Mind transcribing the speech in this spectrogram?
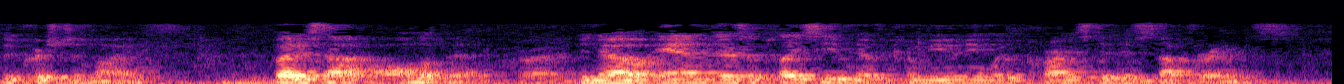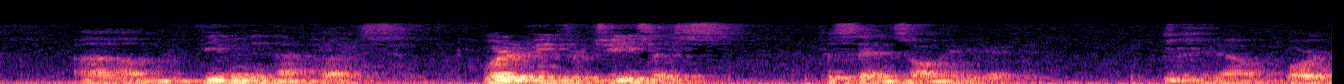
the Christian life, but it's not all of it. Right. You know, and there's a place even of communing with Christ in his sufferings, um, even in that place. What did it mean for Jesus to sing Psalm 88? You know, or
